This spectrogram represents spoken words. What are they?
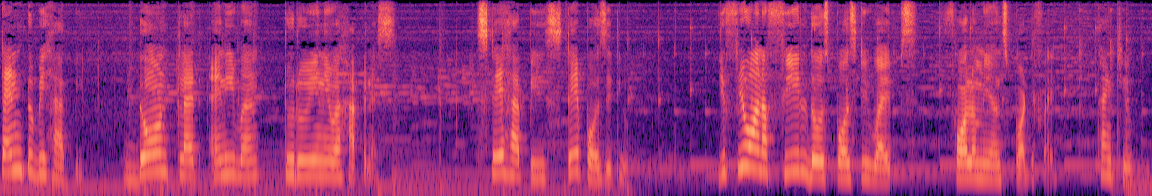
tend to be happy. Don't let anyone to ruin your happiness. Stay happy, stay positive. If you want to feel those positive vibes, follow me on Spotify. Thank you.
